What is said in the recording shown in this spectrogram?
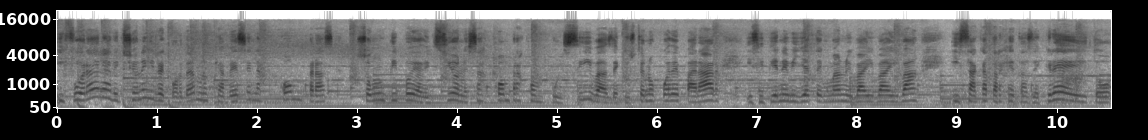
Y fuera de las adicciones, y recordemos que a veces las compras son un tipo de adicción, esas compras compulsivas de que usted no puede parar y si tiene billete en mano y va y va y va y saca tarjetas de crédito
